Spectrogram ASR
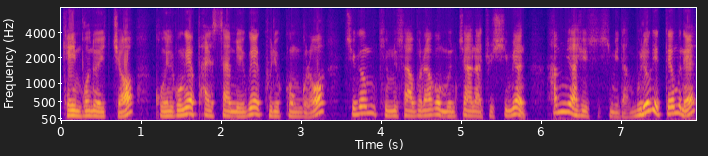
개인 번호 있죠. 010-8329-9609로 지금 김사부라고 문자 하나 주시면 합류하실 수 있습니다. 무료기 때문에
